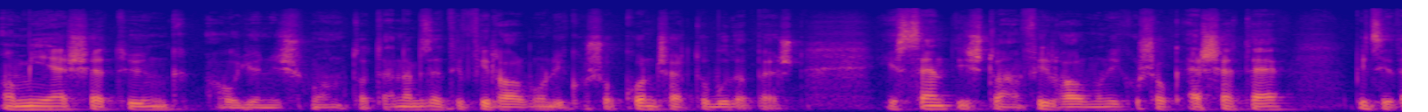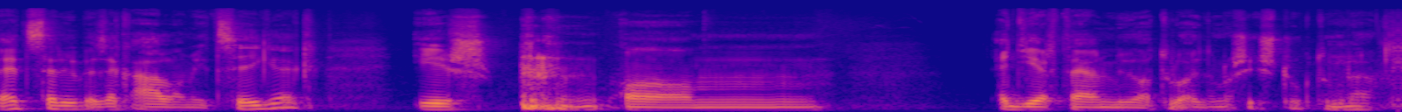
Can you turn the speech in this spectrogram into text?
a mi esetünk, ahogy ön is mondta, a Nemzeti Filharmonikusok, Concerto Budapest és Szent István Filharmonikusok esete picit egyszerűbb, ezek állami cégek, és a, egyértelmű a tulajdonosi struktúra. Mm.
